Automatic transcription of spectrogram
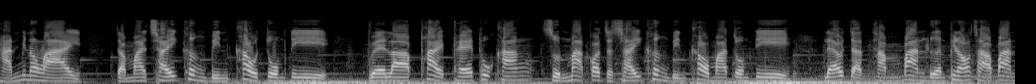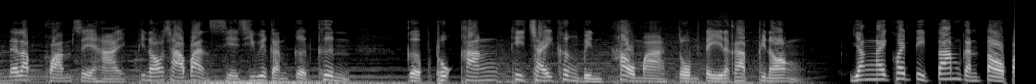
หารมินองลายจะมาใช้เครื่องบินเข้าโจมตี เวลาพ่ายแพ้ทุกครั้ง ส่วนมากก็จะใช้เครื่องบินเข้ามาโจมตี แล้วจะทำบ้านเรือนพี่น้องชาวบ้านได้รับความเสียหาย พี่น้องชาวบ้านเสียชีวิตกันเกิดขึ้น เกือบทุกครั้งที่ใช้เครื่องบินเข้ามาโจมตีนะครับ พี่น้องยังไงค่อยติดตามกันต่อไป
